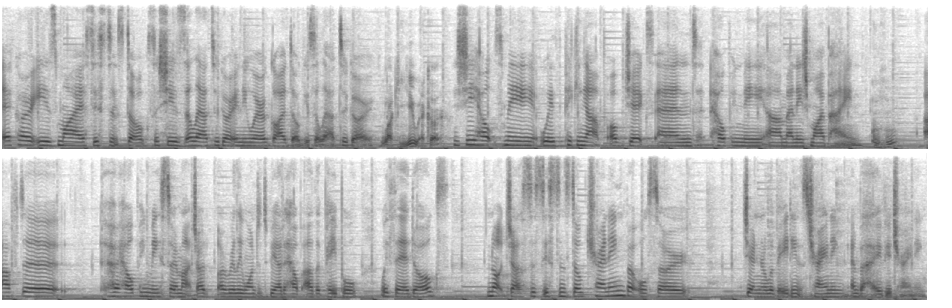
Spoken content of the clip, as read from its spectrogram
Echo is my assistant's dog, so she's allowed to go anywhere a guide dog is allowed to go. Lucky you, Echo. She helps me with picking up objects and helping me uh, manage my pain. After her helping me so much, I, I really wanted to be able to help other people with their dogs. Not just assistance dog training, but also general obedience training and behaviour training.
